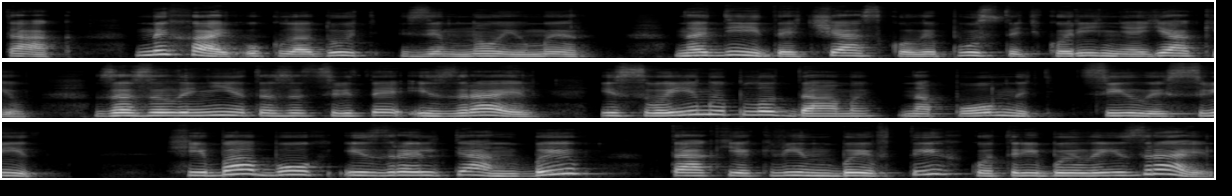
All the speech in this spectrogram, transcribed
Так, нехай укладуть зі мною мир. Надійде час, коли пустить коріння Яків, зазеленіє та зацвіте Ізраїль і своїми плодами наповнить цілий світ. Хіба Бог ізраїльтян бив, так як він бив тих, котрі били Ізраїль?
